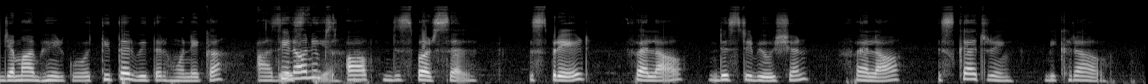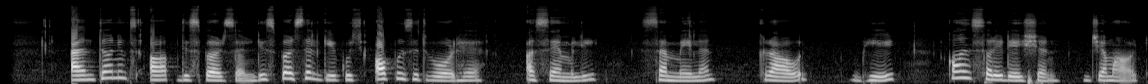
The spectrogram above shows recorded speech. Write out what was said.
जमा भीड़ को तितर बितर होने का आदेश Synonyms दिया। ऑफ़ डिस्पर्सल स्प्रेड फैलाव डिस्ट्रीब्यूशन फैलाव स्कैटरिंग बिखराव। एंटोनिम्स ऑफ़ डिस्पर्सल डिस्पर्सल के कुछ ऑपोजिट वर्ड है। असेंबली सम्मेलन क्राउड भीड़ कॉन्सोलिडेशन जमावट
